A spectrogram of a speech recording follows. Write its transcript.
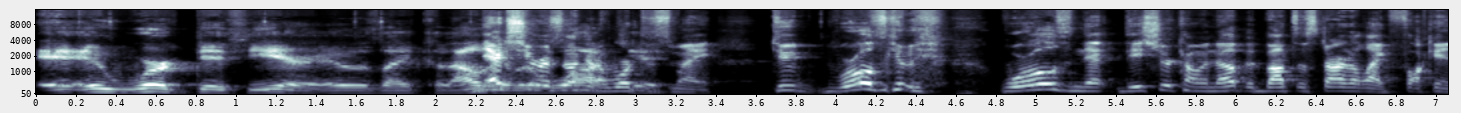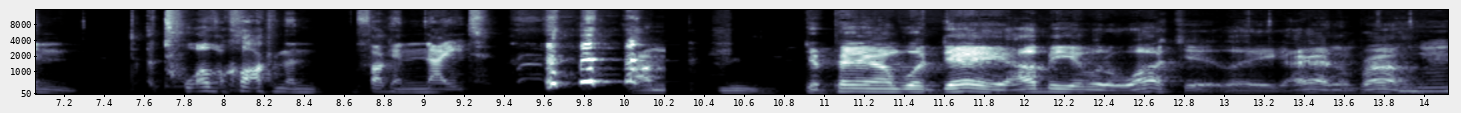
It, it, worked this year. It was like because I was next year it's not gonna work it. this way, dude. Worlds Worlds this year coming up about to start at like fucking twelve o'clock in the fucking night. I'm depending on what day, I'll be able to watch it. Like I got no problem. Mm-hmm.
